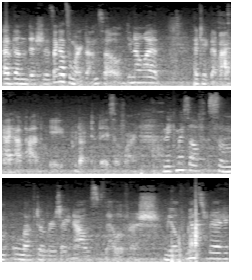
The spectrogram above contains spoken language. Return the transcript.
I've done the dishes. I got some work done, so you know what? I take that back. I have had a productive day so far. I'm making myself some leftovers right now. This is the HelloFresh meal from yesterday.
